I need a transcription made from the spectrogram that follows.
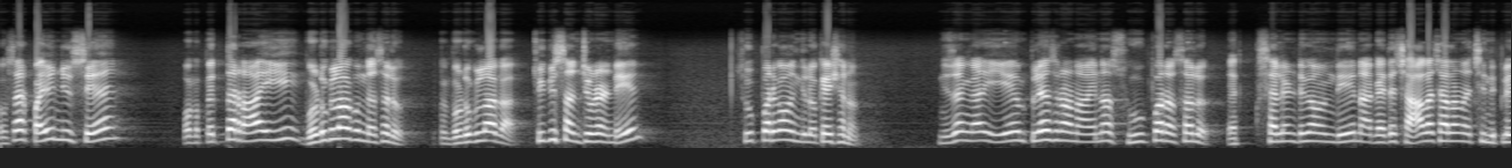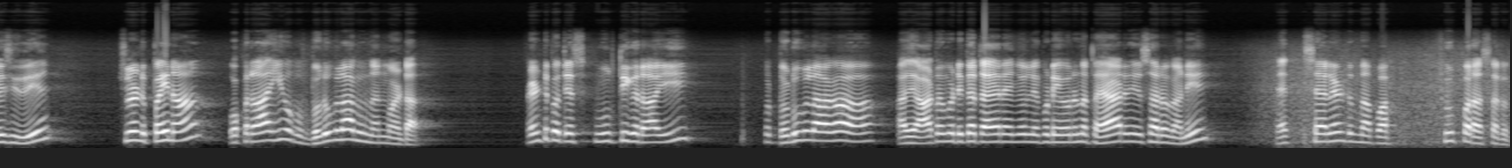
ఒకసారి పైన చూస్తే ఒక పెద్ద రాయి గొడుగులాగా ఉంది అసలు. గొడుగులాగా. చూపిస్తాను చూడండి. సూపర్గా ఉంది లొకేషన్. నిజంగా ఏం ప్లేస్ రా నాయన? సూపర్ అసలు. ఎక్సలెంట్గా ఉంది. నాకైతే చాలా చాలా నచ్చింది ప్లేస్ ఇది. చూడండి పైన ఒక రాయి ఒక గొడుగులాగా ఉందన్నమాట. రెంట్ వచ్చేసి పూర్తిగా రాయి. ఒక గొడుగులాగా అది ఆటోమేటిక్గా తయారైందో లేకపోతే ఎవరైనా తయారు చేశారో కానీ ఎక్సలెంట్ ఉందప్పా. సూపర్ అసలు.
